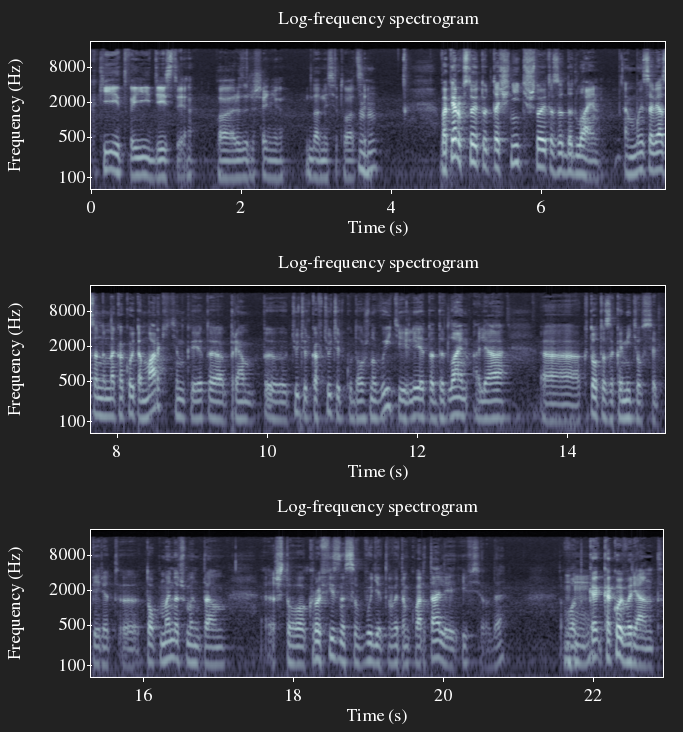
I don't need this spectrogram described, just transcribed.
какие твои действия по разрешению данной ситуации? Угу. Во-первых, стоит уточнить, что это за дедлайн. Мы завязаны на какой-то маркетинг, и это прям э, тютелька в тютельку должно выйти, или это дедлайн а э, кто-то закоммитился перед э, топ-менеджментом, э, что кровь бизнеса будет в этом квартале, и все, да? Вот mm-hmm. какой вариант?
